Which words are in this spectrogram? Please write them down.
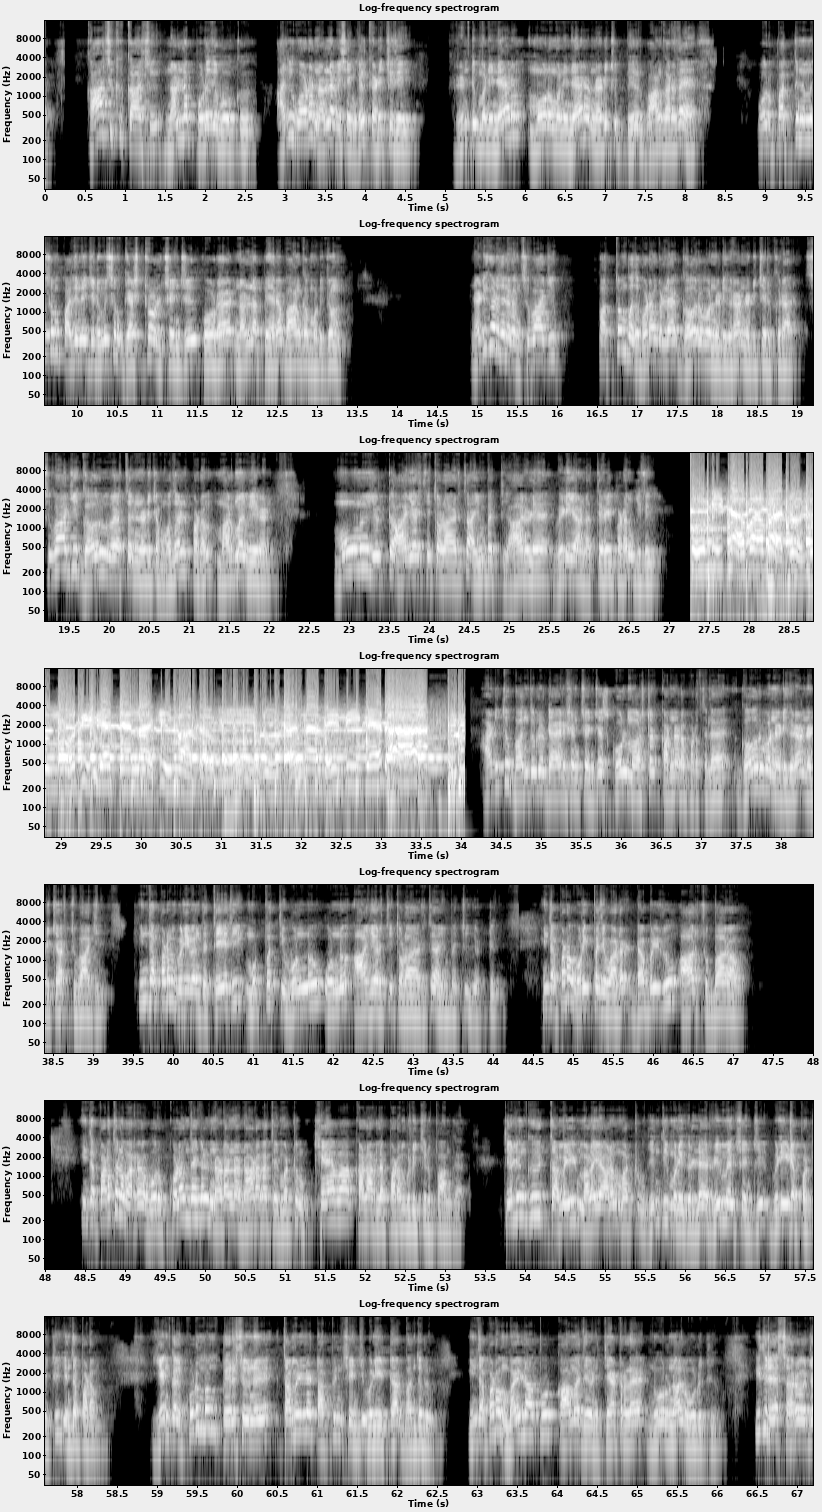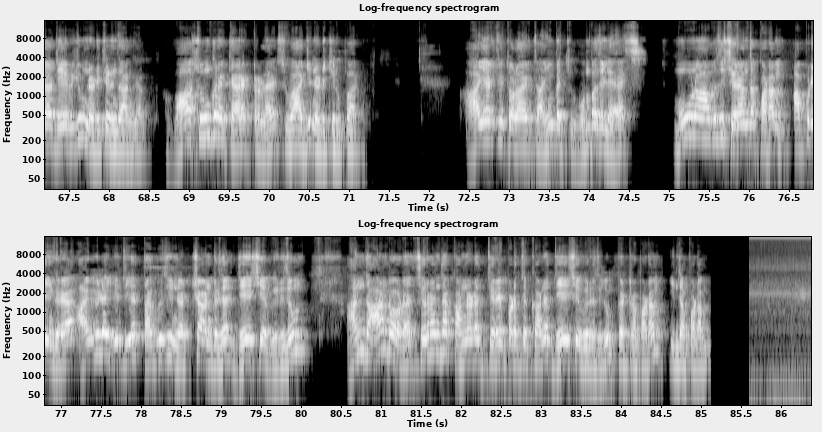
காசுக்கு காசு நல்ல பொழுதுபோக்கு அது கூட நல்ல விஷயங்கள் கிடைச்சிது. ரெண்டு மணி நேரம் மூணு மணி நேரம் நடித்து பேர் வாங்குறத ஒரு பத்து நிமிஷம் பதினஞ்சு நிமிஷம் கெஸ்ட் ரோல் செஞ்சு கூட நல்ல பேரை வாங்க முடியும். நடிகர் திலகம் சிவாஜி பத்தொன்பது படங்களில் கௌரவ நடிகராக நடிச்சிருக்கிறார். சிவாஜி கௌரவ வேஷத்தில் நடித்த முதல் படம் மர்ம வீரன். மூணு எட்டு ஆயிரத்தி தொள்ளாயிரத்தி ஐம்பத்தி ஆறில் வெளியான திரைப்படம் இது. ಕುಮಿದವ ಬದುಲು ಮೊರಿಯ ತಲಗಿ ಮಗವೀರುಡನ அடுத்து பந்துலு டைரக்ஷன் செஞ்ச ஸ்கூல் மாஸ்டர் கன்னட படத்தில் கௌரவ நடிகராக நடித்தார் சிவாஜி. இந்த படம் வெளிவந்த தேதி முப்பத்தி ஒன்று ஒன்று ஆயிரத்தி தொள்ளாயிரத்தி ஐம்பத்தி எட்டு. இந்த படம் ஒளிப்பதிவாளர் டபிள்யூ ஆர் சுப்பாராவ். இந்த படத்தில் வர்ற ஒரு குழந்தைகள் நடன நாடகத்தை மட்டும் கேவா கலரில் படம் பிடிச்சிருப்பாங்க. தெலுங்கு தமிழ் மலையாளம் மற்றும் ஹிந்தி மொழிகளில் ரீமேக் செஞ்சு வெளியிடப்பட்டுச்சு இந்த படம். எங்கள் குடும்பம் பெருசுன்னு தமிழில் டப்பிங் செஞ்சு வெளியிட்டார் பந்துலு. இந்த படம் மயிலாப்பூர் காமதேவன் தியேட்டரில் நூறு நாள் ஓடுச்சு. இதில் சரோஜா தேவியும் நடிச்சிருந்தாங்க. வாசுங்கிற கேரக்டரில் சிவாஜி நடிச்சிருப்பார். ஆயிரத்தி தொள்ளாயிரத்தி ஐம்பத்தி ஒன்பதில் மூணாவது சிறந்த படம் அப்படிங்கிற அகில இந்திய தகுதி நற்சான்றிதழ் தேசிய விருதும் அந்த ஆண்டோட சிறந்த கன்னட திரைப்படத்துக்கான தேசிய விருதையும் பெற்ற படம் இந்த படம்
